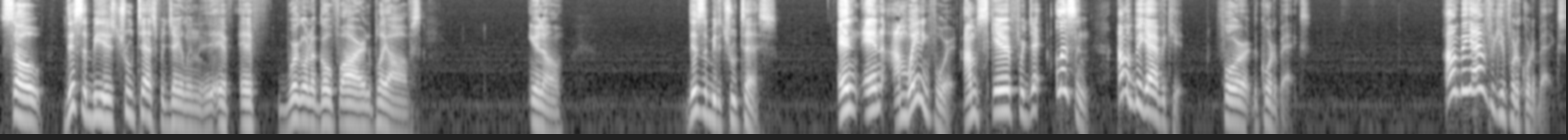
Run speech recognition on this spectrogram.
So this would be his true test for Jalen if if we're gonna go far in the playoffs. You know, this would be the true test, and and I'm waiting for it. I'm scared for Jay. Listen, I'm a big advocate for the quarterbacks. I'm a big advocate for the quarterbacks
